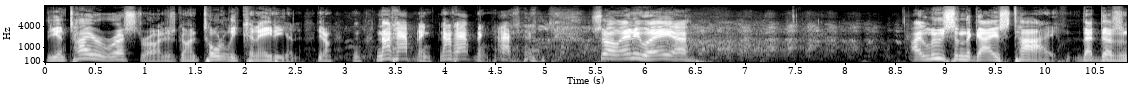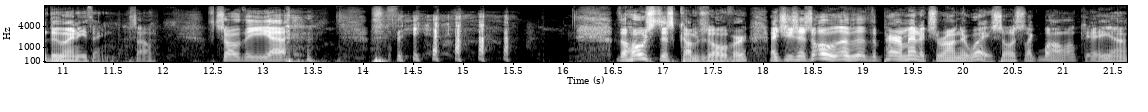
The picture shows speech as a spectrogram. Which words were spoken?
the entire restaurant has gone totally Canadian. You know, not happening, not happening. so anyway. Uh, I loosen the guy's tie. That doesn't do anything. So, so the uh, the, the, hostess comes over and she says, "Oh, the, the, paramedics are on their way." So it's like, well, okay. Uh,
